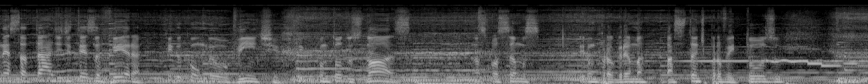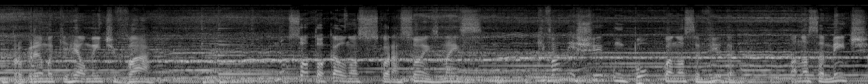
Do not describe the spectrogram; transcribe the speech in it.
nesta tarde de terça-feira. Fica com o meu ouvinte, fica com todos nós. Que nós possamos ter um programa bastante proveitoso um programa que realmente vá não só tocar os nossos corações, mas que vá mexer um pouco com a nossa vida, com a nossa mente,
